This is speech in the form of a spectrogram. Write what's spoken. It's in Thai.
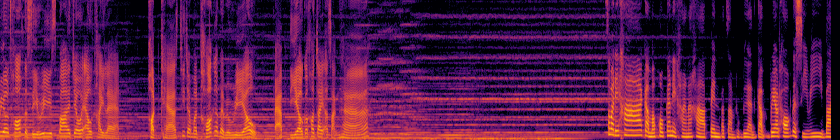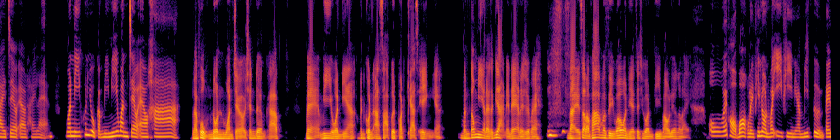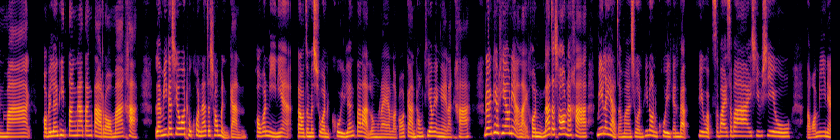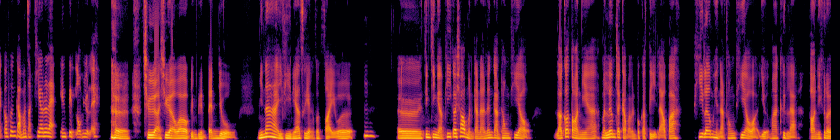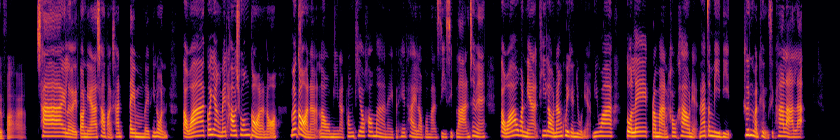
Real Talk the Series by JOL Thailand Podcast ที่จะมาทอล์กกันแบบเรียลๆแป๊บเดียวก็เข้าใจอสังหา สวัสดีค่ะ กลับมาพบกันอีกครั้งนะคะ เป็นประจำทุกเดือนกับ Real Talk the Series by JL Thailand วันนี้คุณอยู่กับมิมี่วัน JL ค่ะ แล้วผมนนท์วันเจลเช่นเดิมครับแหมมี่วันเนี้ยเป็นคนอาสาเปิดพอดแคสต์เองเนี้ย มันต้องมีอะไรสักอย่างแน่ๆเลยใช่ไหมไหนสารภาพมาสิว่าวันนี้จะชวนพี่เมาเรื่องอะไร โอ้ยขอบอกเลยพี่นนท์ว่า EP เนี่ยมีตื่นเต้นมากเพราะเป็นเรื่องที่ตั้งหน้าตั้งตารอมากค่ะ และมี่ก็เชื่อว่าทุกคนน่าจะชอบเหมือนกัน เพราะวันนี้เนี่ยเราจะมาชวนคุยเรื่องตลาดโรงแรม แล้วก็การท่องเที่ยวยังไงล่ะคะ เรื่องเที่ยวๆเนี่ยหลายคนน่าจะชอบนะคะ มี่เลยอยากจะมาชวนพี่นนท์คุยกันแบบฟีลแบบสบายๆชิลๆแต่ว่ามี่เนี่ยก็เพิ่งกลับมาจากเที่ยวด้วยแหละยังติดลมอยู่เลยเออเชื่อเชื่อว่าแบบยังตื่นเต้นอยู่ มิน่าอีพีเนี้ยเสียงสดใสเวอร์เออจริง ๆอะพี่ก็ชอบเหมือนกันนะเรื่องการท่องเที่ยว แล้วก็ตอนเนี้ยมันเริ่มจะกลับมาเป็นปกติแล้วปะพี่เริ่มเห็นนักท่องเที่ยวอะเยอะมากขึ้นแล้ว ตอนนี้คือรถไฟฟ้า ใช่เลย ตอนเนี้ยชาวต่างชาติเต็มเลยพี่นนท์แต่ว่าก็ยังไม่เท่าช่วงก่อนอะเนาะเมื่อก่อนอะเรามีนักท่องเที่ยวเข้ามาในประเทศไทยเราประมาณ 40 ล้านใช่ไหมแต่ว่าวันเนี้ยที่เรานั่งคุยกันอยู่เนี่ยมีว่าตัวเลขประมาณคร่าวๆเนี่ยน่าจะมีดีดขึ้นมาถึง 15 ล้านละ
